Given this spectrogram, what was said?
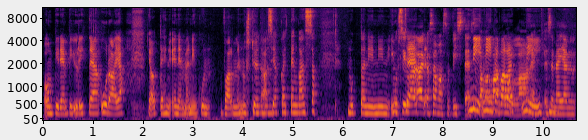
on pidempi yrittäjäura ja, ja oot tehnyt enemmän niin kuin valmennustyötä mm. asiakkaiden kanssa. Mutta niin, niin just Mutta se, että... aika samassa pisteessä Niin, tavallaan, niin, tavallaan, ollaan. niin. Että se meidän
